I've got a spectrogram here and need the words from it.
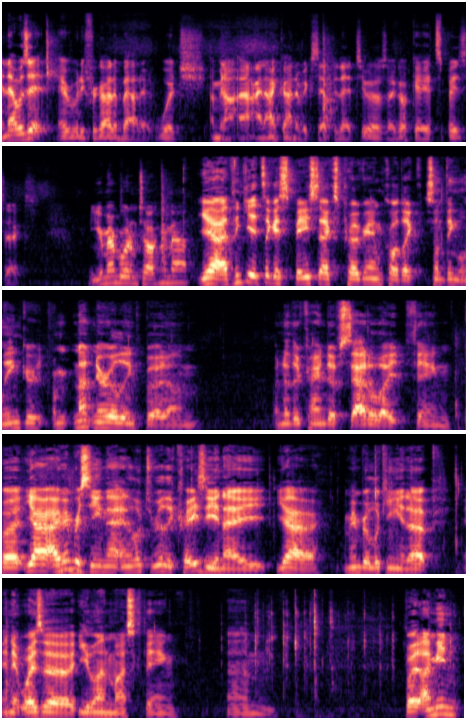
and that was it. Everybody forgot about it, which I mean, I, and I kind of accepted that too. I was like, "Okay, it's SpaceX." You remember what I'm talking about? Yeah, I think it's like a SpaceX program called like something Link or um, not Neuralink, but um, another kind of satellite thing. But yeah, I remember seeing that and it looked really crazy. And I yeah, I remember looking it up and it was a Elon Musk thing. Um, but I mean,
